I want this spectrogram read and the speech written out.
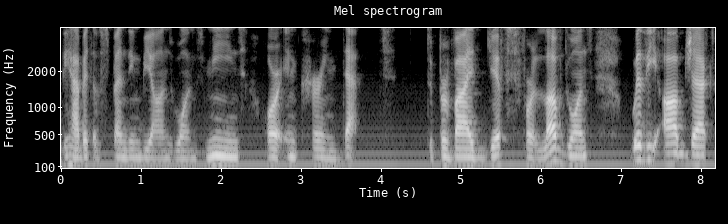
The habit of spending beyond one's means or incurring debt to provide gifts for loved ones with the object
